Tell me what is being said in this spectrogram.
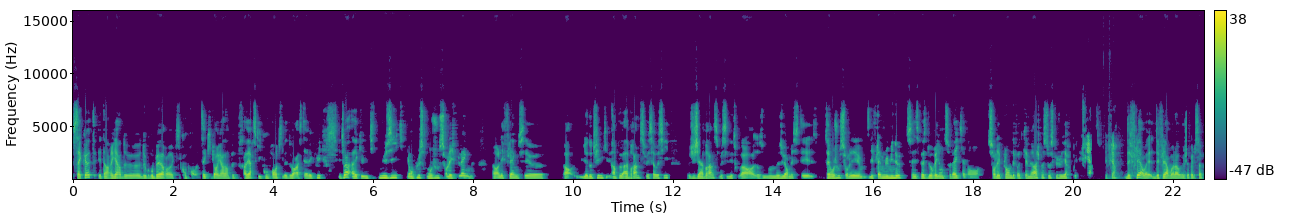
Sa cut est un regard de, de Gruber euh, qui comprend, tu sais, qui le regarde un peu de travers, qui comprend qu'il va devoir rester avec lui. Et tu vois, avec une petite musique, et en plus on joue sur les flammes. Alors les flammes, c'est, euh, alors il y a d'autres films qui, un peu Abrams fait ça aussi. J.J. Abrams, mais c'est des trucs, alors dans une bonne mesure, mais c'était, tu sais, on joue sur les, les flammes lumineux, c'est l'espèce de rayon de soleil qu'il y a dans, sur les plans des fois de caméra, je sais pas si tu vois ce que je veux dire. Oui, des flares. Des flares. Ouais, des flares, voilà, ouais, j'appelle ça.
